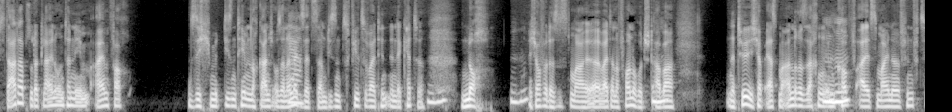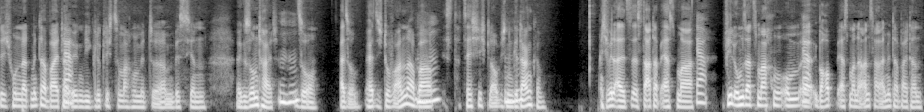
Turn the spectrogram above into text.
Startups oder kleine Unternehmen einfach sich mit diesen Themen noch gar nicht auseinandergesetzt ja. haben. Die sind viel zu weit hinten in der Kette. Mhm. Noch. Mhm. Ich hoffe, dass es mal äh, weiter nach vorne rutscht. Mhm. Aber natürlich, ich habe erstmal andere Sachen mhm. im Kopf, als meine 50, 100 Mitarbeiter ja. irgendwie glücklich zu machen mit äh, ein bisschen äh, Gesundheit. Mhm. So, also hört sich doof an, aber mhm. ist tatsächlich, glaube ich, ein mhm. Gedanke. Ich will als äh, Startup erstmal ja. viel Umsatz machen, um äh, ja. äh, überhaupt erstmal eine Anzahl an Mitarbeitern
